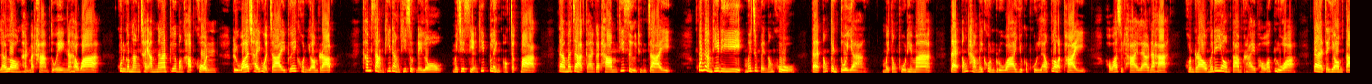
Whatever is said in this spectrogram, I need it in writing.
แล้วลองหันมาถามตัวเองนะคะว่า คุณกำลังใช้อำนาจเพื่อบังคับคน หรือว่าใช้หัวใจเพื่อให้คนยอมรับคำสั่งที่ดังที่สุดในโลก ไม่ใช่เสียงที่เปล่งออกจากปาก แต่มาจากการกระทำที่สื่อถึงใจ ผู้นำที่ดีไม่จำเป็นต้องขู่ แต่ต้องเป็นตัวอย่าง ไม่ต้องพูดให้มาก แต่ต้องทำให้คนรู้ว่าอยู่กับคุณแล้วปลอดภัย เพราะว่าสุดท้ายแล้วนะคะ คนเราไม่ได้ยอมตามใครเพราะว่ากลัว แต่จะยอมต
